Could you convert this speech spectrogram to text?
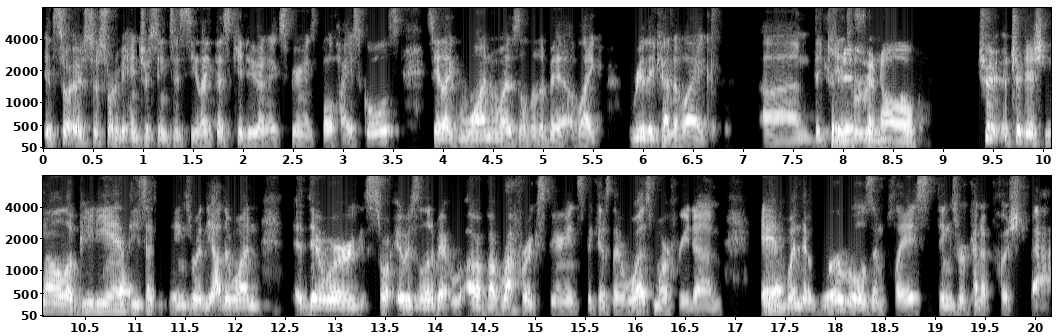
it's so it's just sort of interesting to see like this kid who had experienced both high schools say like one was a little bit of like really kind of like um the kids were really tra- traditional obedient Right. these types of things where the other one there were sort it was a little bit of a rougher experience because there was more freedom and Yeah. when there were rules in place things were kind of pushed back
